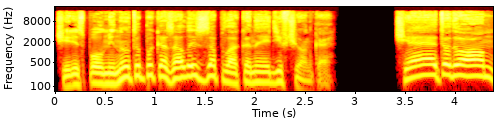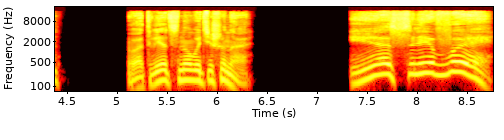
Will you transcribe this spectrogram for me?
Через полминуты показалась заплаканная девчонка. «Чей это дом?» В ответ снова тишина. «Если вы...»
